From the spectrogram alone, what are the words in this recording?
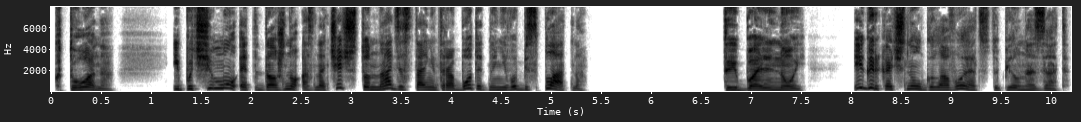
Кто она? И почему это должно означать, что Надя станет работать на него бесплатно? «Ты больной!» Игорь качнул головой и отступил назад.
